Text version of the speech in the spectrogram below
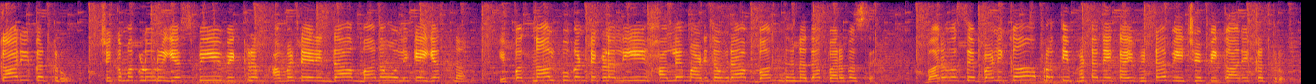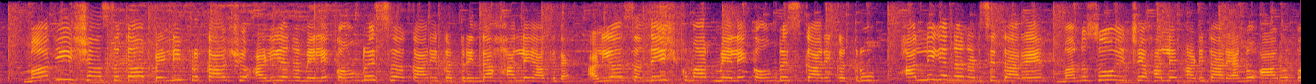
ಕಾರ್ಯಕರ್ತರು. ಚಿಕ್ಕಮಗಳೂರು ಎಸ್ಪಿ ವಿಕ್ರಮ್ ಅಮಟೇರಿಂದ ಮನವೊಲಿಕೆ ಯತ್ನ. ಇಪ್ಪತ್ನಾಲ್ಕು ಗಂಟೆಗಳಲ್ಲಿ ಹಲ್ಲೆ ಮಾಡಿದವರ ಬಂಧನದ ಭರವಸೆ. ಭರವಸೆ ಬಳಿಕ ಪ್ರತಿಭಟನೆ ಕೈಬಿಟ್ಟ ಬಿಜೆಪಿ ಕಾರ್ಯಕರ್ತರು. ಮಾಜಿ ಶಾಸಕ ಬೆಳ್ಳಿ ಪ್ರಕಾಶ್ ಅಳಿಯನ ಮೇಲೆ ಕಾಂಗ್ರೆಸ್ ಕಾರ್ಯಕರ್ತರಿಂದ ಹಲ್ಲೆಯಾಗಿದೆ ಅಳಿಯ ಸಂದೇಶ್ ಕುಮಾರ್ ಮೇಲೆ ಕಾಂಗ್ರೆಸ್ ಕಾರ್ಯಕರ್ತರು ಹಲ್ಲೆಯನ್ನ ನಡೆಸಿದ್ದಾರೆ. ಮನಸೋ ಇಚ್ಛೆ ಹಲ್ಲೆ ಮಾಡಿದ್ದಾರೆ ಅನ್ನೋ ಆರೋಪ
